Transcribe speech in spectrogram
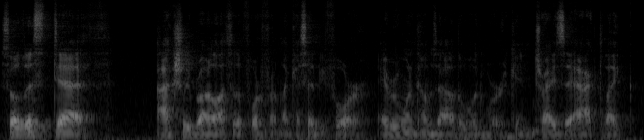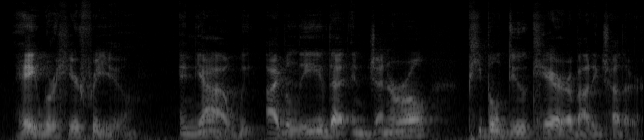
So, this death actually brought a lot to the forefront. Like I said before, everyone comes out of the woodwork and tries to act like, hey, we're here for you. And yeah, we, I believe that in general, people do care about each other,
